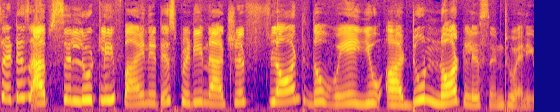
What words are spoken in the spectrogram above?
so it is absolutely fine it is pretty natural flaunt the way you are do not listen to any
